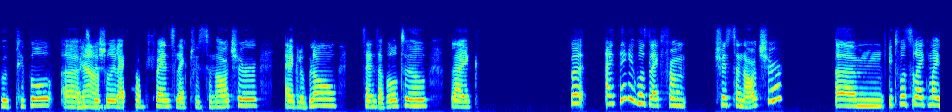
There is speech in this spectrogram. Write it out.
good people, uh, yeah. especially like some friends like Tristan Archer, Aigle Blanc, Senza Volto, like. But I think it was like from Tristan Archer. Um, it was like my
